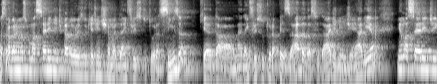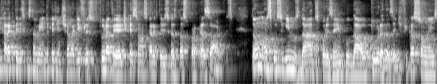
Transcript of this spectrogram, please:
Nós trabalhamos com uma série de indicadores do que a gente chama da infraestrutura cinza, que é da, né, da infraestrutura pesada da cidade, de engenharia, e uma série de características também do que a gente chama de infraestrutura verde, que são as características das próprias árvores. Então, nós conseguimos dados, por exemplo, da altura das edificações,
